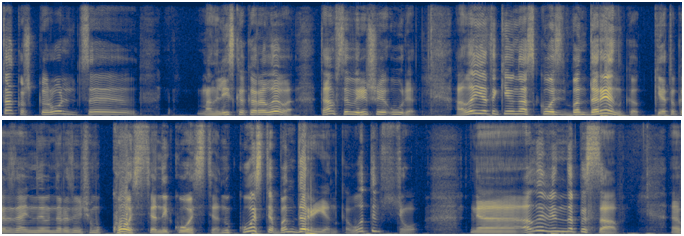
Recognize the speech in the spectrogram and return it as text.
також король це англійська королева, там все вирішує уряд. Але є такий у нас Кость Бондаренко, я тільки не знаю, не, не розумію, чому Костя, не Костя. Ну, Костя Бондаренко, от і все. Е, але він написав. Е,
